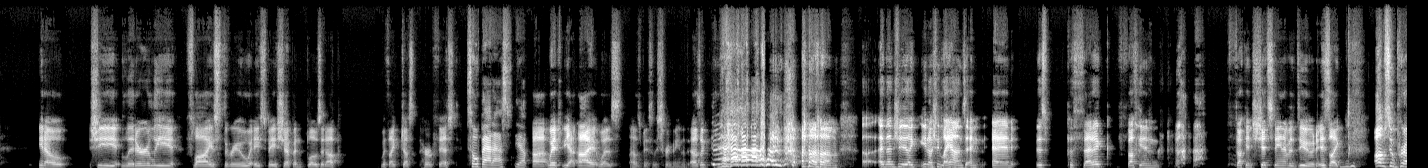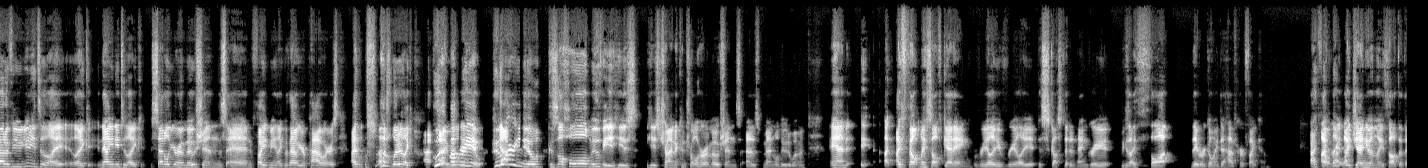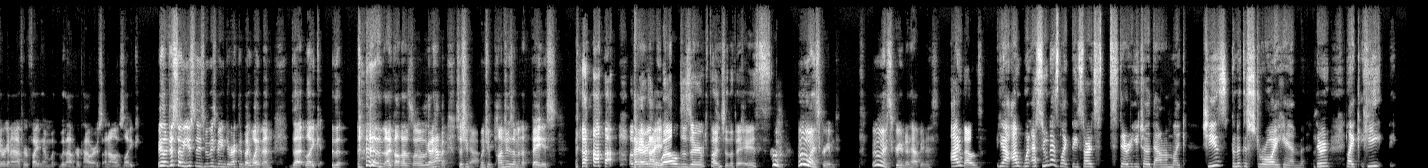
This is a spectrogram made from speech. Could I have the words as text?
you know she literally flies through a spaceship and blows it up with like just her fist So badass. Yep. uh which yeah i was i was basically screaming i was like "Yes!" um uh, and then she like you know she lands and and this pathetic fucking fucking shit stain of a dude is like I'm so proud of you. You need to like like now you need to like settle your emotions and fight me like without your powers. I I was literally like, who the I fuck are you? Who yeah. are you? Because the whole movie he's he's trying to control her emotions as men will do to women, and it, I I felt myself getting really really disgusted and angry because I thought they were going to have her fight him. I I, felt re- that I genuinely thought that they were gonna have her fight him with, without her powers, and I was like, because I'm just so used to these movies being directed by white men that like the, I thought that's what was gonna happen. So she Yeah. when she punches him in the face, a very I- well deserved punch in the face. whew, ooh, I screamed, ooh, I screamed in happiness. I That was yeah. I went as soon as like they started staring each other down. I'm like, she's gonna destroy him. They're like he.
